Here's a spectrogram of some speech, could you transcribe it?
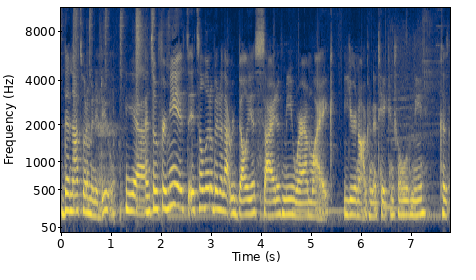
Then that's what I'm gonna do. Yeah. And so for me, it's it's a little bit of that rebellious side of me where I'm like, you're not going to take control of me because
